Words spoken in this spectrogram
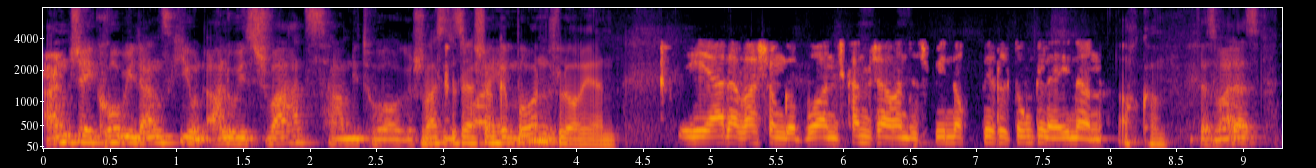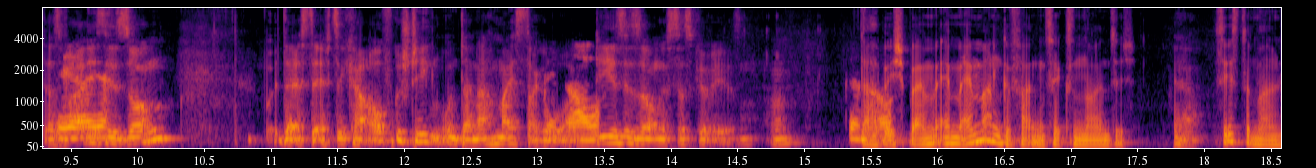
Andrzej Kobilanski und Alois Schwarz haben die Tore geschossen. Warst du da schon geboren, Florian? Ja, da war schon geboren. Ich kann mich auch an das Spiel noch ein bisschen dunkel erinnern. Ach komm. Das war, das, das ja, war die ja. Saison, da ist der FCK aufgestiegen und danach Meister geworden. Genau. Die Saison ist das gewesen. Hm? Genau. Da habe ich beim MM angefangen, 96. Ja. Siehst du mal,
